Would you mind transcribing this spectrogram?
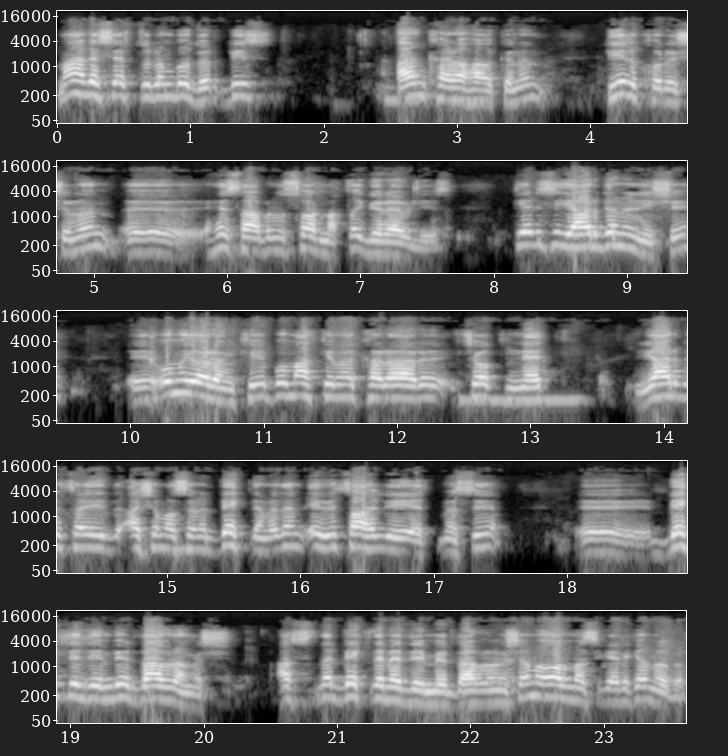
Maalesef durum budur. Biz Ankara halkının bir kuruşunun e, hesabını sormakla görevliyiz. Gerisi yargının işi. E, umuyorum ki bu mahkeme kararı çok net. Yargıtay aşamasını beklemeden evi tahliye etmesi e, beklediğim bir davranış. Aslında beklemediğim bir davranış ama olması gereken odur.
